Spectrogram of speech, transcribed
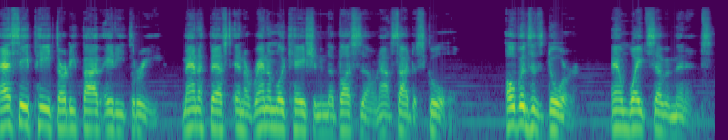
SCP-3583 manifests in a random location in the bus zone outside the school, opens its door, and waits 7 minutes.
